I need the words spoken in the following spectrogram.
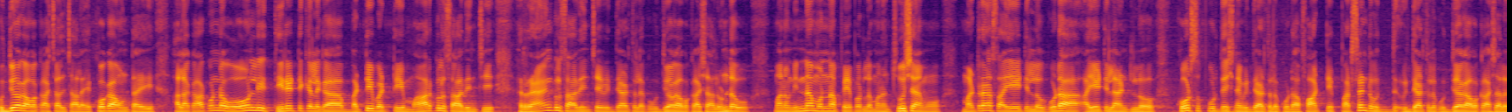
ఉద్యోగ అవకాశాలు చాలా ఎక్కువగా ఉంటాయి. అలా కాకుండా ఓన్లీ థియరటికల్గా బట్టి బట్టి మార్కులు సాధించి ర్యాంకులు సాధించే విద్యార్థులకు ఉద్యోగ అవకాశాలు ఉండవు. మనం నిన్న మొన్న పేపర్లో మనం చూసాము మద్రాస్ ఐఐటీలో కూడా కూడా ఐఐటి లాంటిలో కోర్సు పూర్తి చేసిన విద్యార్థులకు కూడా ఫార్టీ పర్సెంట్ విద్యార్థులకు ఉద్యోగ అవకాశాలు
